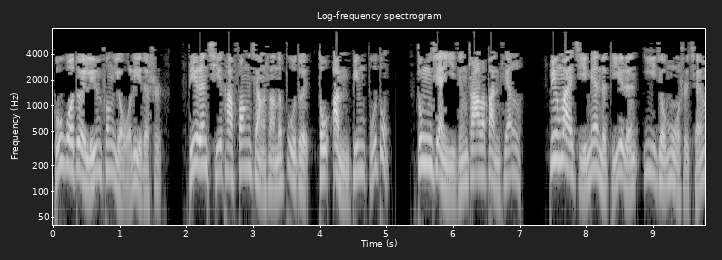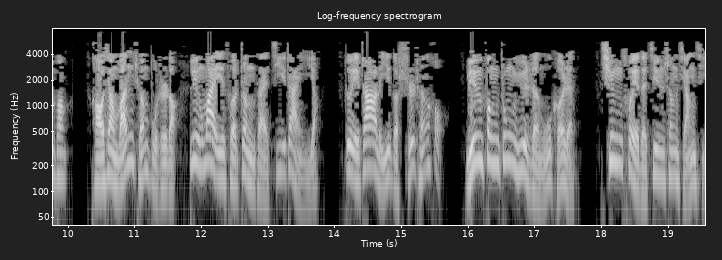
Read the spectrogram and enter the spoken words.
不过对林峰有利的是，敌人其他方向上的部队都按兵不动。东线已经扎了半天了，另外几面的敌人依旧目视前方，好像完全不知道另外一侧正在激战一样。对扎了一个时辰后，林峰终于忍无可忍，清脆的金声响起，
